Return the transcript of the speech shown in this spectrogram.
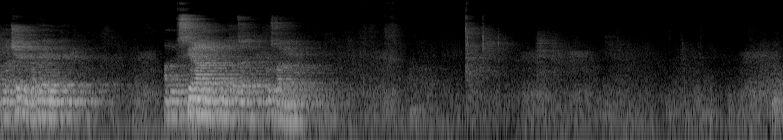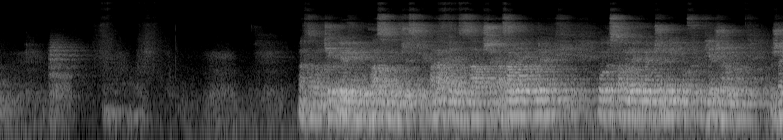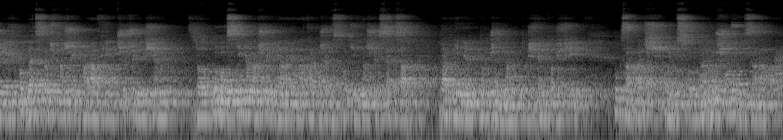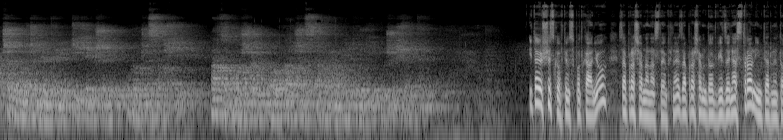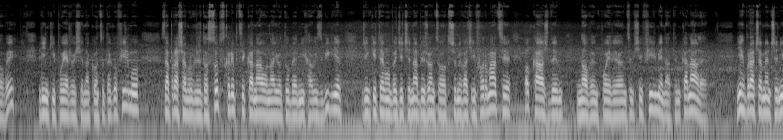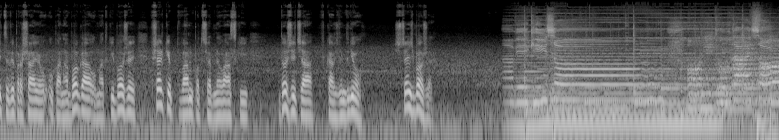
dla Ciebie, dla wiernych, aby wspierali na drodze ku zbawieniu. Bardzo Wam dziękuję w imieniu własnym wszystkich parafian pragnienie dążenia do świętości. Bóg zapłać Ojcu Dariuszowi za przedłożenie tej I to już wszystko w tym spotkaniu. Zapraszam na następne. Zapraszam do odwiedzenia stron internetowych. Linki pojawią się na końcu tego filmu. Zapraszam również do subskrypcji kanału na YouTube Michał i Zbigniew. Dzięki temu będziecie na bieżąco otrzymywać informacje o każdym nowym pojawiającym się filmie na tym kanale. Niech bracia męczennicy wypraszają u Pana Boga, u Matki Bożej wszelkie Wam potrzebne łaski do życia w każdym dniu. Szczęść Boże! Na wieki są. Oni tutaj są.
